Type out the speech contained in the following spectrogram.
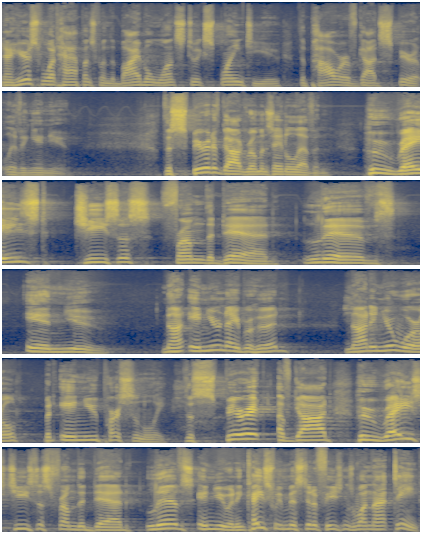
Now, here's what happens when the Bible wants to explain to you the power of God's Spirit living in you. The Spirit of God, Romans 8 11, who raised Jesus from the dead, lives in you. Not in your neighborhood, not in your world, but in you personally. The Spirit of God who raised Jesus from the dead lives in you. And in case we missed it, Ephesians 1:19.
